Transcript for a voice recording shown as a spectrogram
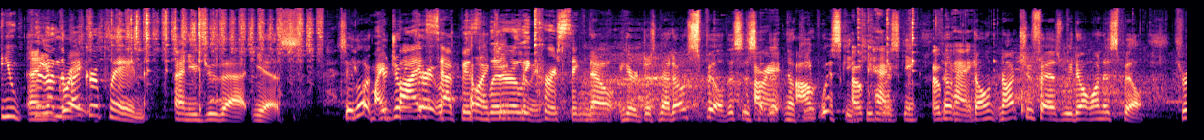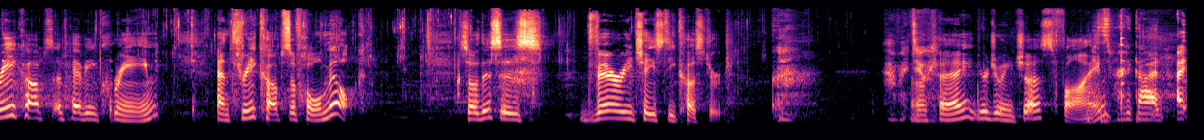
you put And it on the grate. microplane. and you do that. Yes. See, look, My you're doing very, bicep is on, literally cursing No, here, just now don't spill. This is All right, no. I'll- Keep whisking. Keep okay, whisking. okay. No, don't not too fast. We don't want to spill. Three cups of heavy cream, and three cups of whole milk. So this is very tasty custard. How am I doing? Okay, you're doing just fine. I swear to God, I,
